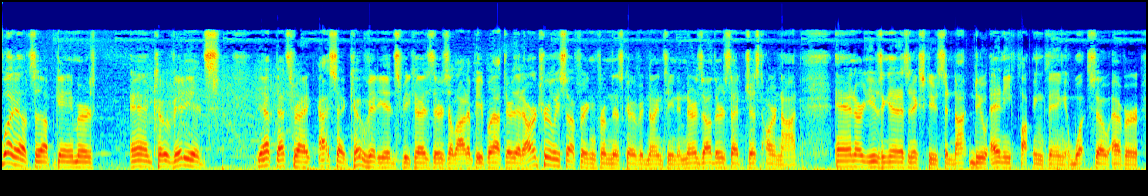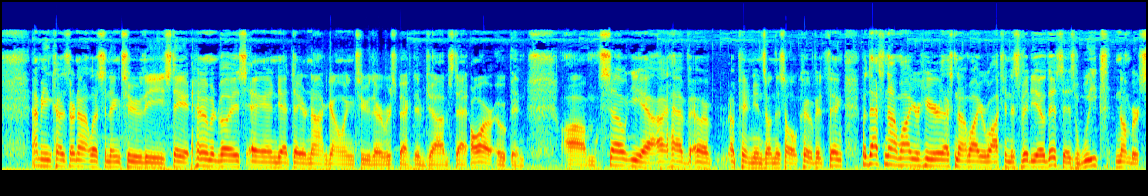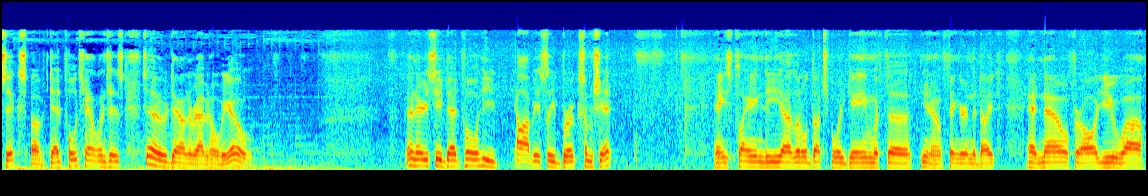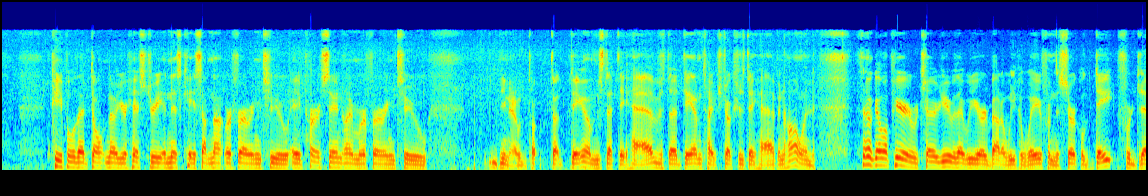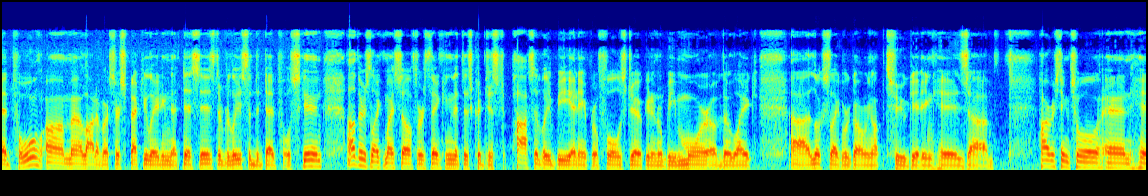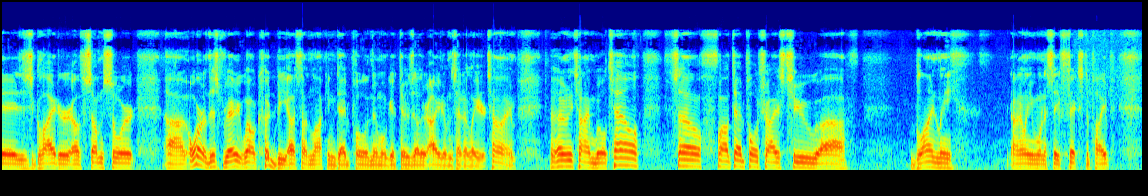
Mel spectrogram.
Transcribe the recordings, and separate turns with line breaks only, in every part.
What else up, gamers and COVIDians? Yep, that's right. I said COVIDians because there's a lot of people out there that are truly suffering from this COVID 19, and there's others that just are not and are using it as an excuse to not do any fucking thing whatsoever. I mean, because they're not listening to the stay at home advice, and yet they are not going to their respective jobs that are open. Um, so, yeah, I have uh, opinions on this whole COVID thing, but that's not why you're here. That's not why you're watching this video. This is week number six of Deadpool challenges. So down the rabbit hole we go. And there you see Deadpool. He obviously broke some shit. And he's playing the uh, little Dutch boy game with the, you know, finger in the dike. And now, for all you uh, people that don't know your history, in this case, I'm not referring to a person, I'm referring to you know, the, the, dams that they have, the dam type structures they have in Holland. So I'll go up here to tell you that we are about a week away from the circled date for Deadpool. Um, a lot of us are speculating that this is the release of the Deadpool skin. Others, like myself, are thinking that this could just possibly be an April Fool's joke and it'll be more of the like, uh, looks like we're going up to getting his, uh, harvesting tool and his glider of some sort. Uh, or this very well could be us unlocking Deadpool and then we'll get those other items at a later time. Only time will tell. So while Deadpool tries to uh, blindly, I don't even want to say fix the pipe,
